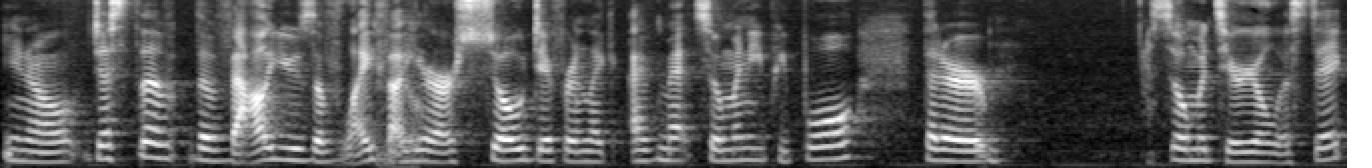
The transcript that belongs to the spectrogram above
you know just the the values of life out Yeah. here are so different. Like i've met so many people that are so materialistic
